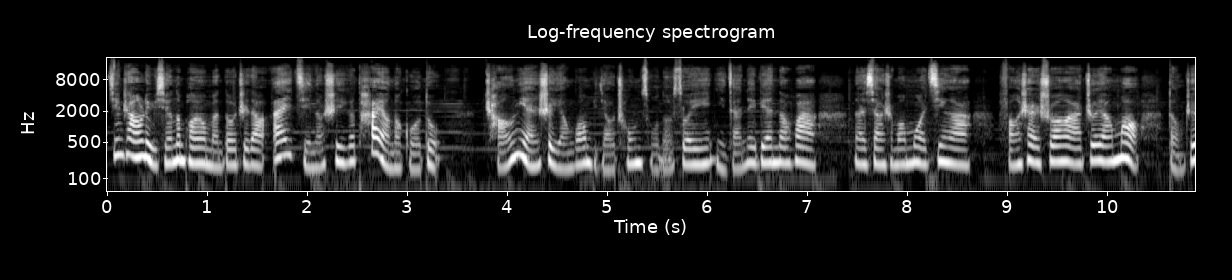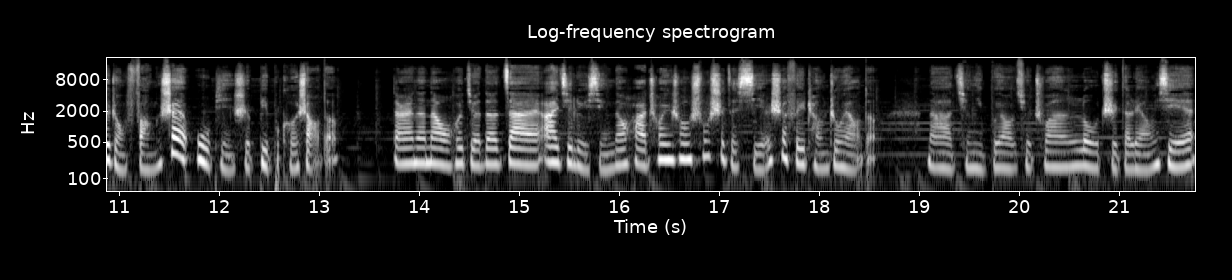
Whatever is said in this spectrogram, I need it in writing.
经常旅行的朋友们都知道，埃及呢是一个太阳的国度，常年是阳光比较充足的，所以你在那边的话，那像什么墨镜啊、防晒霜啊、遮阳帽等这种防晒物品是必不可少的。当然呢，那我会觉得在埃及旅行的话，穿一双舒适的鞋是非常重要的。那请你不要去穿露趾的凉鞋。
